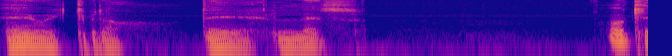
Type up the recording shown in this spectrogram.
er jo ikke bra, det heller. Ok.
